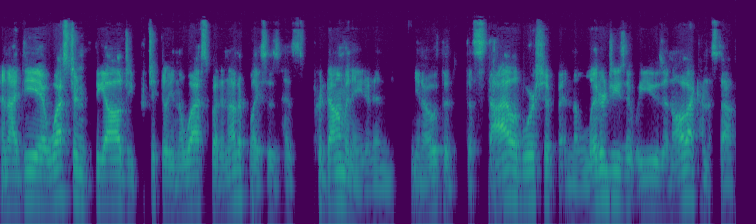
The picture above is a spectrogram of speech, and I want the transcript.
an idea western theology particularly in the west but in other places has predominated and you know the the style of worship and the liturgies that we use and all that kind of stuff.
